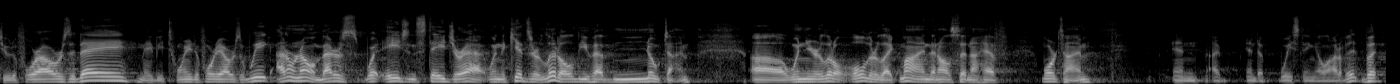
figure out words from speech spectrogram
two to four hours a day, maybe 20 to 40 hours a week. I don't know. It matters what age and stage you're at. When the kids are little, you have no time. Uh, when you're a little older like mine, then all of a sudden I have more time and I end up wasting a lot of it. But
